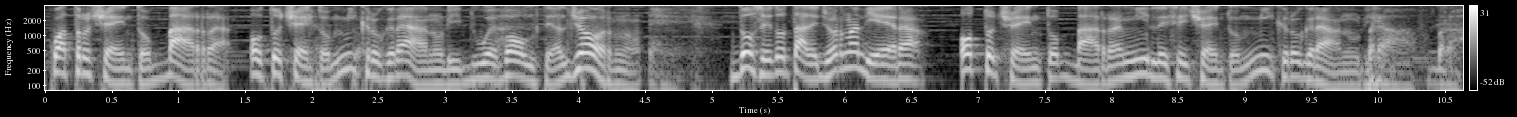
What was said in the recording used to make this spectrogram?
400 barra 800 microgranuli due volte al giorno. Dose totale giornaliera 800 barra 1600 microgranuli. Bravo, bravo.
